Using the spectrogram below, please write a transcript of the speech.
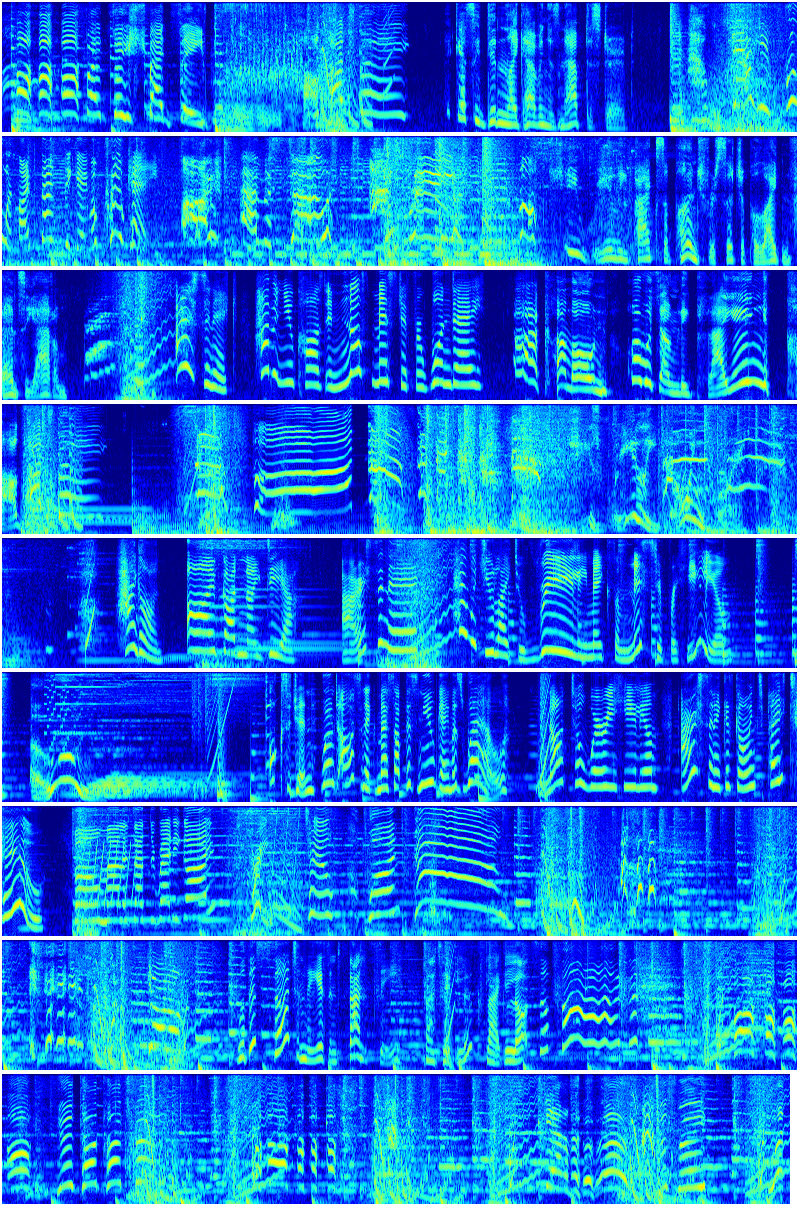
Ha ha ha! Fancy schmancy! Hog! I guess he didn't like having his nap disturbed. How dare he ruin my fancy game of croquet! I am so packs a punch for such a polite and fancy atom. Arsenic! Haven't you caused enough mischief for one day? Ah, come on! I was only playing! Cog catch me! She's really going for it. Hang on, I've got an idea. Arsenic, you like to really make some mischief for helium? Oh! Oxygen, won't arsenic mess up this new game as well? Not to worry, Helium. Arsenic is going to play too. Foam mallets at the ready, guys. Three, two, one, certainly isn't fancy, but it looks like lots of fun! You can't catch me! Get him! It's me! What?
